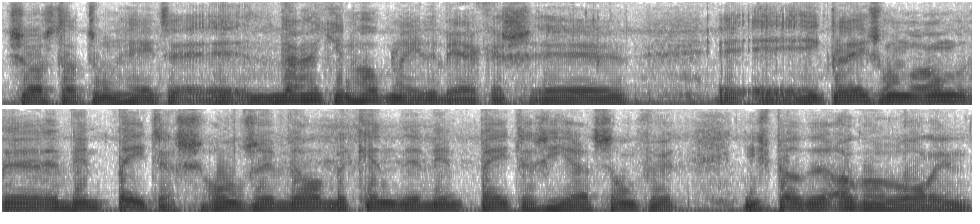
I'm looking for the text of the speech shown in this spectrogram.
Zoals dat toen heette. Eh, daar had je een hoop medewerkers. Eh, eh, ik lees onder andere Wim Peters. Onze welbekende Wim Peters hier uit Zandvoort. Die speelde er ook een rol in.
